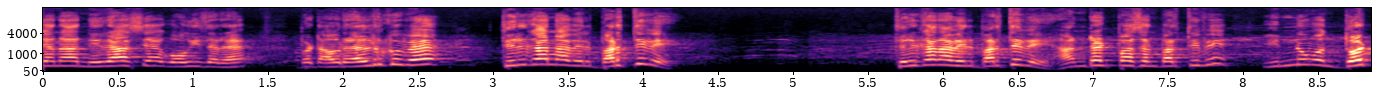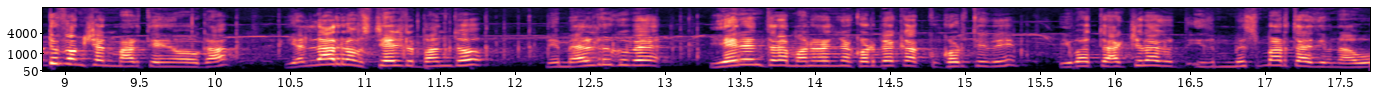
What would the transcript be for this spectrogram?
ಜನ ನಿರಾಸೆಯಾಗಿ ಹೋಗಿದ್ದಾರೆ ಬಟ್ ಅವರೆಲ್ರಿಗೂ ತಿರ್ಗಾ ನಾವಿಲ್ಲಿ ಬರ್ತೀವಿ. ತಿರ್ಗಾ ನಾವು ಇಲ್ಲಿ ಬರ್ತೀವಿ ಹಂಡ್ರೆಡ್ ಪರ್ಸೆಂಟ್ ಬರ್ತೀವಿ. ಇನ್ನೂ ಒಂದು ದೊಡ್ಡ ಫಂಕ್ಷನ್ ಮಾಡ್ತೀವಿ ಇವಾಗ. ಎಲ್ಲರೂ ನಾವು ಸ್ಟೇಜ್ ಬಂದು ನಿಮ್ಮೆಲ್ರಿಗೂ ಏನೇನು ಥರ ಮನೋರಂಜನೆ ಕೊಡಬೇಕಾ ಕೊಡ್ತೀವಿ? ಇವತ್ತು ಆ್ಯಕ್ಚುಲಾಗಿ ಇದು ಮಿಸ್ ಮಾಡ್ತಾ ಇದ್ದೀವಿ ನಾವು.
